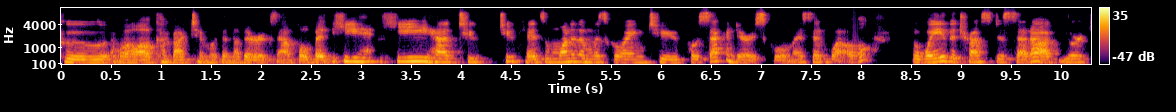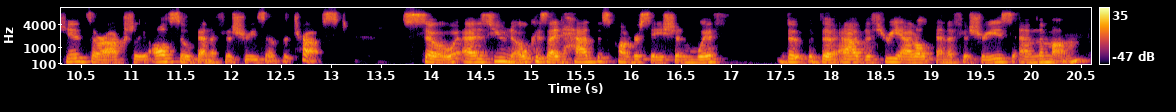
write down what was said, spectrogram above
who well i'll come back to him with another example but he he had two two kids and one of them was going to post-secondary school. And i said well the way the trust is set up your kids are actually also beneficiaries of the trust. So as you know because i'd had this conversation with the the uh, the three adult beneficiaries and the mom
